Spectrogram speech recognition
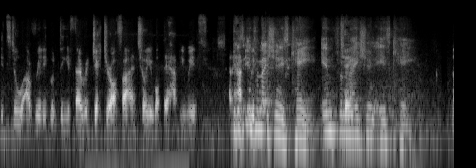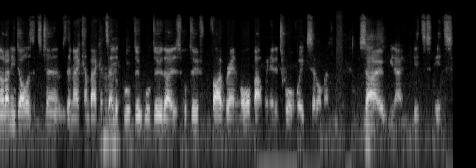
it's still a really good thing if they reject your offer and tell you what they're happy with. And because information with is key. Information key. is key not only dollars, it's terms. They may come back and say, "Look, we'll do we'll do those, we'll do five grand more, but we need a twelve week settlement." So you know, it's it's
